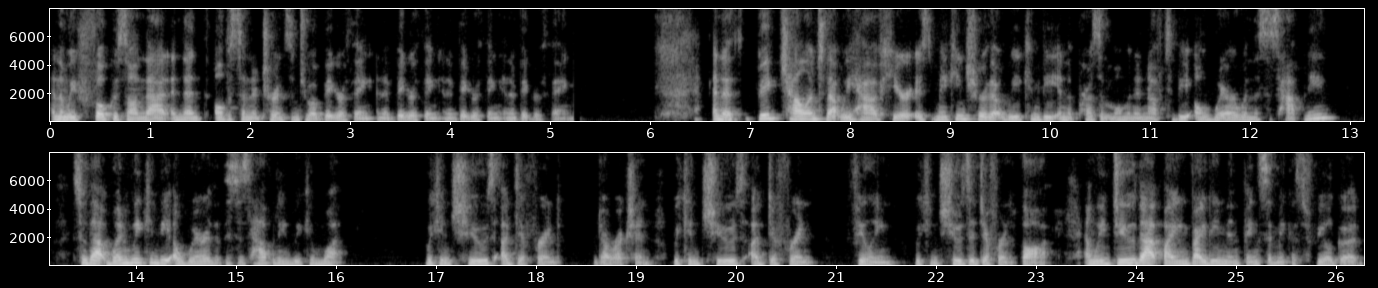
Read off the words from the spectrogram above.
And then we focus on that. And then all of a sudden, it turns into a bigger thing and a bigger thing and a bigger thing and a bigger thing. And a big challenge that we have here is making sure that we can be in the present moment enough to be aware when this is happening so that when we can be aware that this is happening, we can what? We can choose a different direction. We can choose a different feeling. We can choose a different thought. And we do that by inviting in things that make us feel good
